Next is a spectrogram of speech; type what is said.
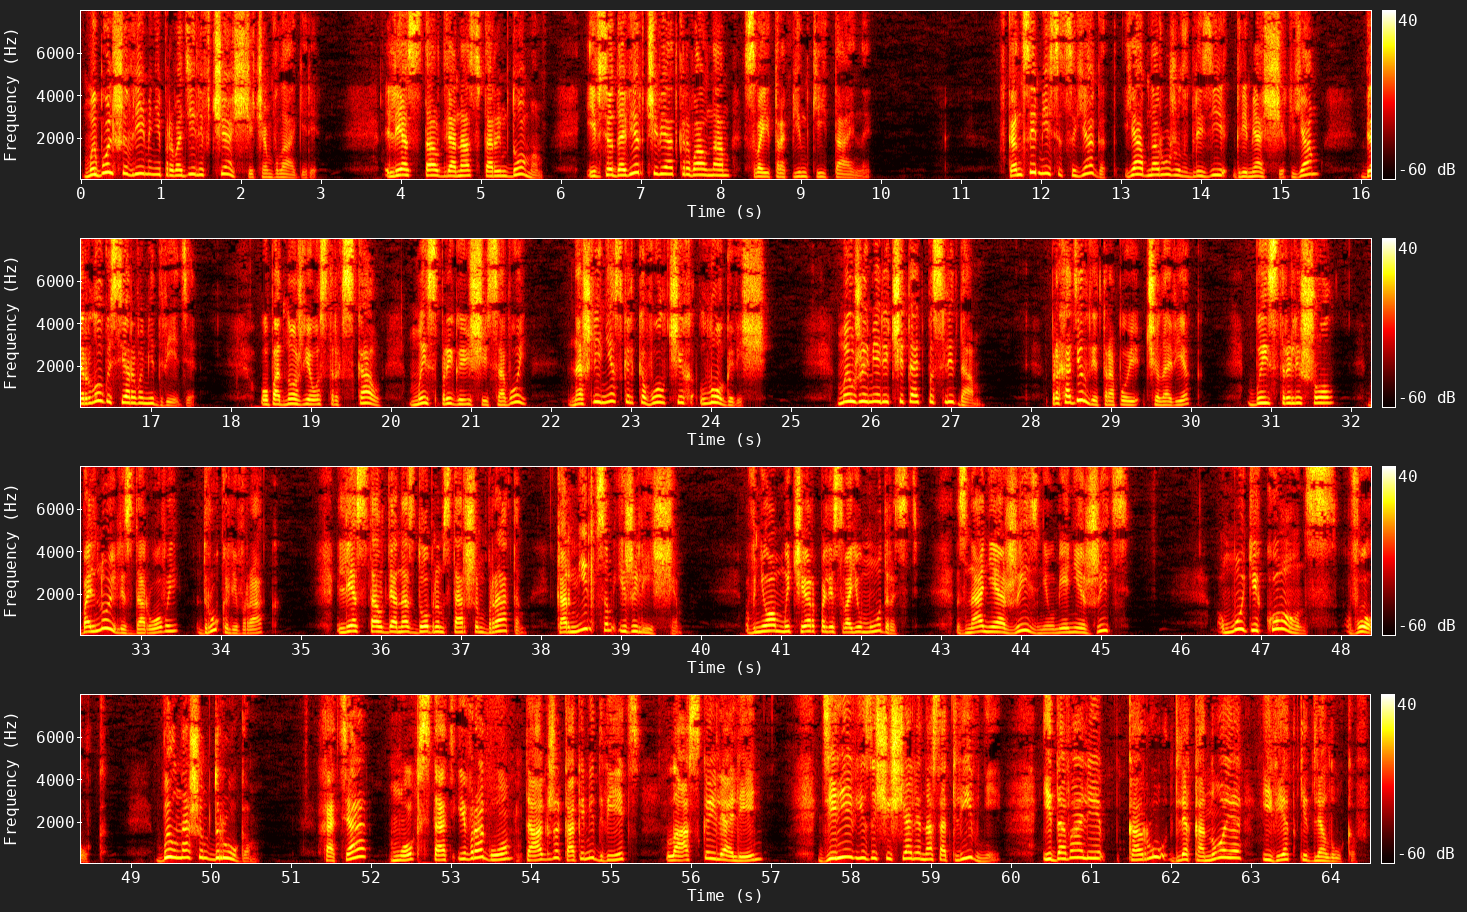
мы больше времени проводили в чаще, чем в лагере. Лес стал для нас вторым домом и все доверчивее открывал нам свои тропинки и тайны. В конце месяца ягод я обнаружил вблизи гремящих ям берлогу серого медведя. У подножья острых скал мы с прыгающей совой нашли несколько волчьих логовищ. Мы уже имели читать по следам. Проходил ли тропой человек, быстро ли шел, больной или здоровый, друг или враг. Лес стал для нас добрым старшим братом, кормильцем и жилищем. В нем мы черпали свою мудрость, знание о жизни, умение жить. Муги Коунс, волк, был нашим другом, хотя мог стать и врагом, так же, как и медведь, ласка или олень. Деревья защищали нас от ливней и давали кору для каноэ и ветки для луков.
